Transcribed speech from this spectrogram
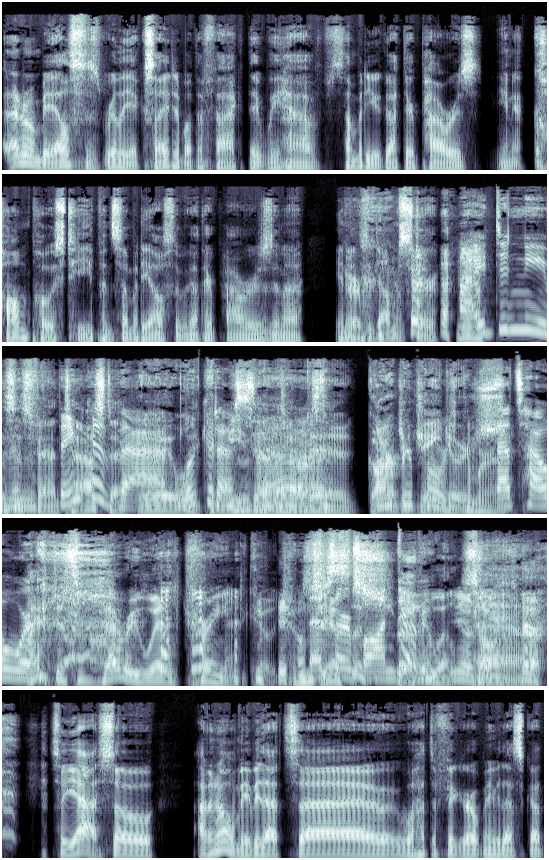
I don't know anybody else is really excited about the fact that we have somebody who got their powers in a compost heap and somebody else that got their powers in a in a Garbage. dumpster. I didn't even is think of fantastic. that. Yeah, we Look at can us be the, go. fantastic. the How'd your powers come garbageators. around? That's how we're I'm just very well trained, coach. I'm That's just our bonding. Very well You know, trained. Yeah. so yeah so i don't know maybe that's uh we'll have to figure out maybe that's got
